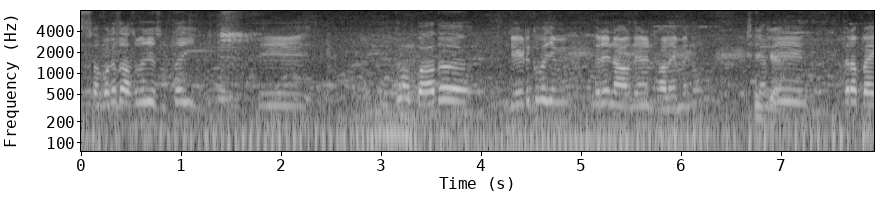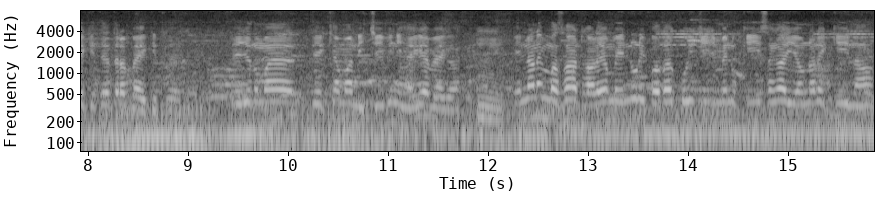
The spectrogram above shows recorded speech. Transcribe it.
ਸਬਕ 10 ਵਜੇ ਸੁੱਤਾ ਜੀ ਤੇ ਉਸ ਤੋਂ ਬਾਅਦ 1:30 ਵਜੇ ਮੇਰੇ ਨਾਲ ਦੇ ਨੇ ਠਾਲੇ ਮੈਨੂੰ। ਠੀਕ ਹੈ। ਕਹਿੰਦੇ ਤੇਰਾ ਬੈਗ ਕਿੱਥੇ ਹੈ? ਤੇਰਾ ਬੈਗ ਕਿੱਥੇ ਹੈ? ਤੇ ਜਦੋਂ ਮੈਂ ਦੇਖਿਆ ਮੈਂ ਨੀਚੇ ਵੀ ਨਹੀਂ ਹੈਗਾ ਬੈਗ ਹੂੰ। ਇਹਨਾਂ ਨੇ ਮਸਾਂ ਠਾਲਿਆ ਮੈਨੂੰ ਨਹੀਂ ਪਤਾ ਕੋਈ ਚੀਜ਼ ਮੈਨੂੰ ਕੀ ਸੰਘਾਈ ਆ ਉਹਨਾਂ ਨੇ ਕੀ ਨਾ।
